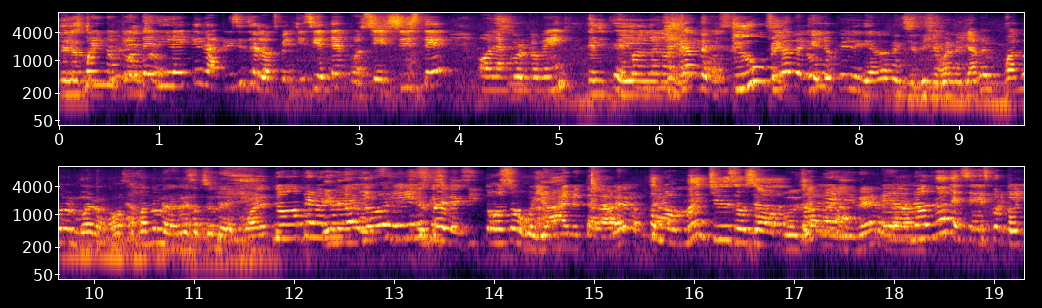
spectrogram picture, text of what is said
de los Bueno, que te 24. diré que la crisis de los 27, pues sí existe. Hola, Kurt Cobain. El, el, Cuando nos Fíjate, vemos. club. Fíjate que yo que llegué a los 27 dije, bueno, ya me, ¿cuándo me muero? no? O sea, ¿cuándo me dan esa opción de muerte? No, pero y no me dijo, no, es que ser exitoso, güey. Yo, ay, vete a la verga. pues. No manches, o sea. No, pues ya No, pero, valí verga. pero no lo desees porque yo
